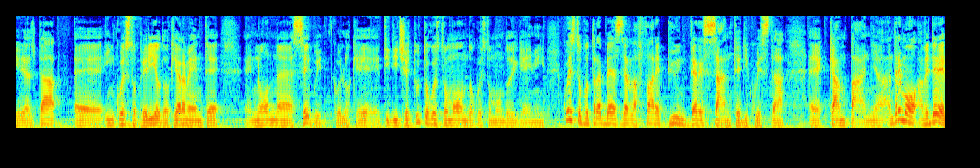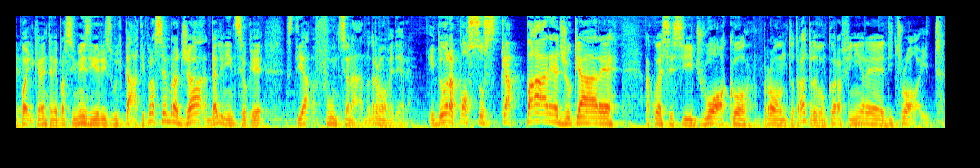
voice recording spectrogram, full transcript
in realtà eh, in questo periodo chiaramente eh, non eh, segui quello che ti dice tutto questo mondo, questo mondo del gaming. Questo potrebbe essere l'affare più interessante di questa eh, campagna. Andremo a vedere poi chiaramente nei prossimi mesi i risultati, però sembra già dall'inizio che stia funzionando. Andremo a vedere. Ed ora posso scappare a giocare a qualsiasi gioco pronto. Tra l'altro devo ancora finire Detroit.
